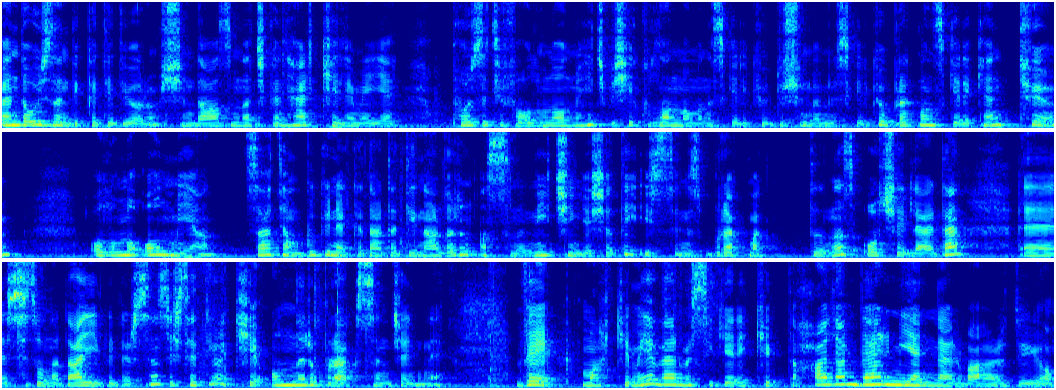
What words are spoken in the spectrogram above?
ben de o yüzden dikkat ediyorum şimdi ağzımdan çıkan her kelimeyi pozitif olumlu olmayan hiçbir şey kullanmamanız gerekiyor, düşünmemeniz gerekiyor. Bırakmanız gereken tüm olumlu olmayan zaten bugüne kadar da dinarların aslını niçin yaşadıysanız bırakmadığınız o şeylerden e, siz onları daha iyi bilirsiniz. İşte diyor ki onları bıraksın cennet ve mahkemeye vermesi gerekip de halen vermeyenler var diyor.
